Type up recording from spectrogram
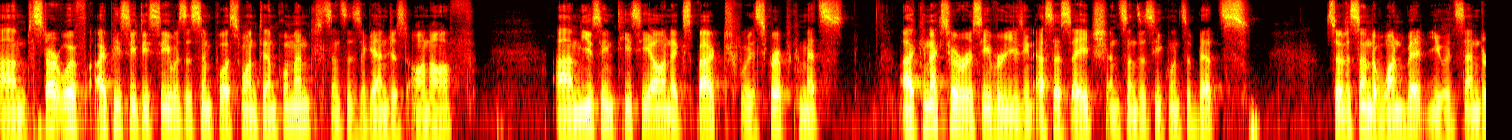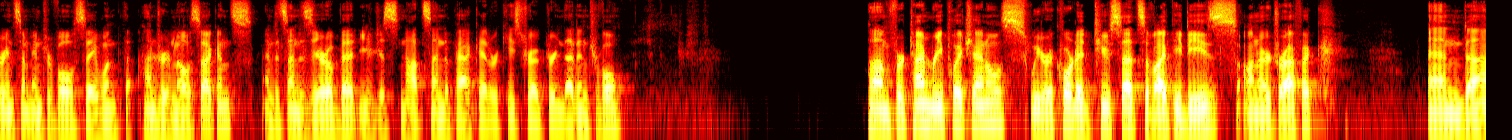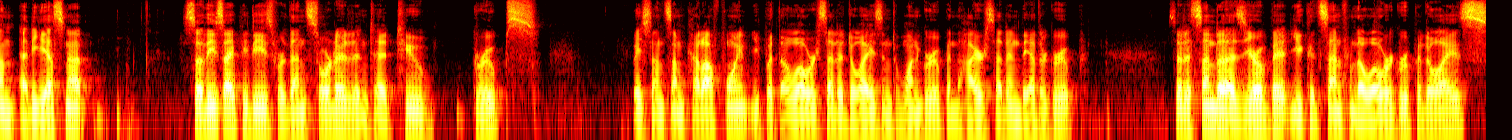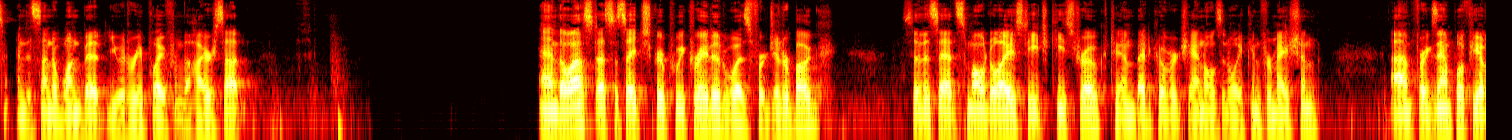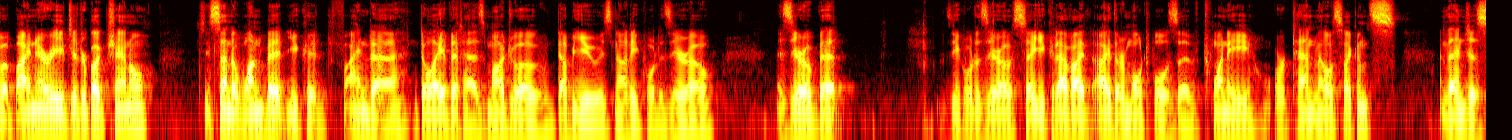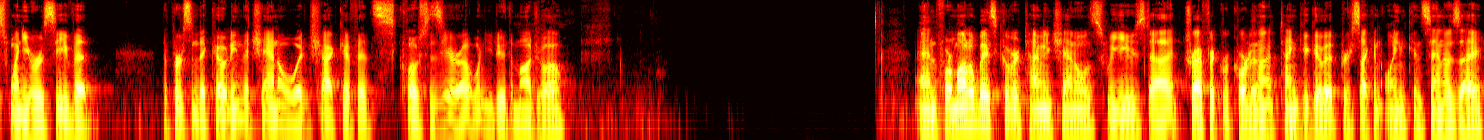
Um, to start with, IPCTC was the simplest one to implement since it's again just on-off. Um, using TCL and expect, the script commits, uh, connects to a receiver using SSH and sends a sequence of bits. So to send a one bit, you would send during some interval, say 100 milliseconds, and to send a zero bit, you just not send a packet or keystroke during that interval. Um, for time replay channels, we recorded two sets of IPDs on our traffic and um, at ESNet. So these IPDs were then sorted into two groups based on some cutoff point. You put the lower set of delays into one group and the higher set in the other group. So to send a zero bit, you could send from the lower group of delays, and to send a one bit, you would replay from the higher set. And the last SSH script we created was for Jitterbug. So this adds small delays to each keystroke to embed covert channels and leak information. Um, for example, if you have a binary Jitterbug channel, to send a one bit, you could find a delay that has modulo W is not equal to zero, a zero bit is equal to zero. So you could have either multiples of 20 or 10 milliseconds. And then just when you receive it, the person decoding the channel would check if it's close to zero when you do the modulo. And for model-based covert timing channels, we used uh, traffic recorded on a 10 gigabit per second link in San Jose.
